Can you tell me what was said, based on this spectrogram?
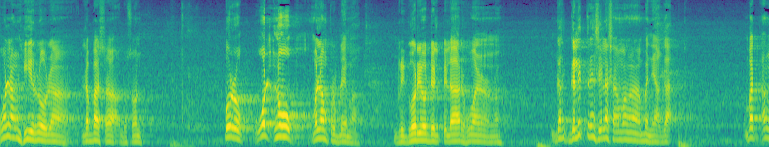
walang hero na labas sa Luzon. Puro, what, no, walang problema. Gregorio del Pilar, Juan, ano, Ga- galit rin sila sa mga banyaga. But ang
